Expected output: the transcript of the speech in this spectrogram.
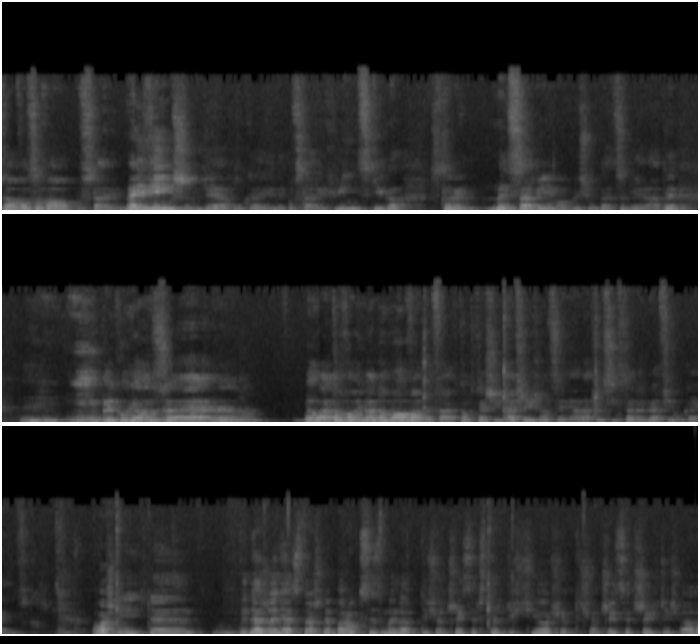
zaowocowało powstaniem największym w dziejach Ukrainy, powstaniem Chmielnickiego, z którym my sami nie mogliśmy dać sobie rady, yy, nie implikując, że yy, była to wojna domowa de facto, chociaż inaczej niż oceniana przez historiografię ukraińską. No właśnie i te wydarzenia, straszne paroksyzmy lat 1648-1660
